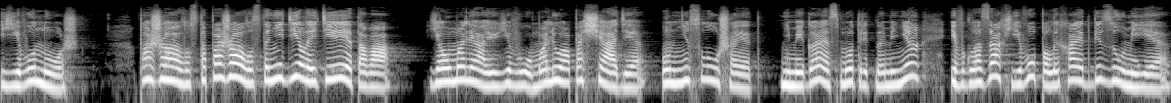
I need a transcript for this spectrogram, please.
и его нож. «Пожалуйста, пожалуйста, не делайте этого!» Я умоляю его, молю о пощаде. Он не слушает, не мигая смотрит на меня, и в глазах его полыхает безумие.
